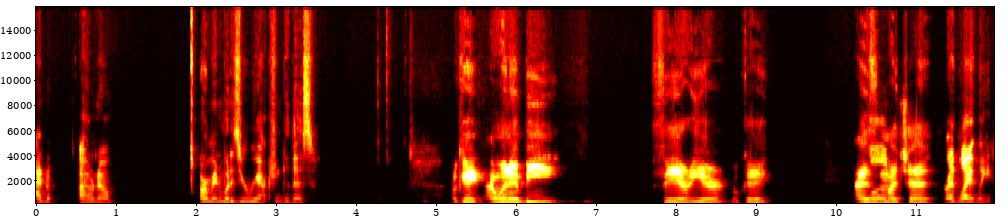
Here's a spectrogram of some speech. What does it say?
I don't i don't know. Armin what is your reaction to this? Okay i want to be fair here okay? As well, much as tread lightly.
